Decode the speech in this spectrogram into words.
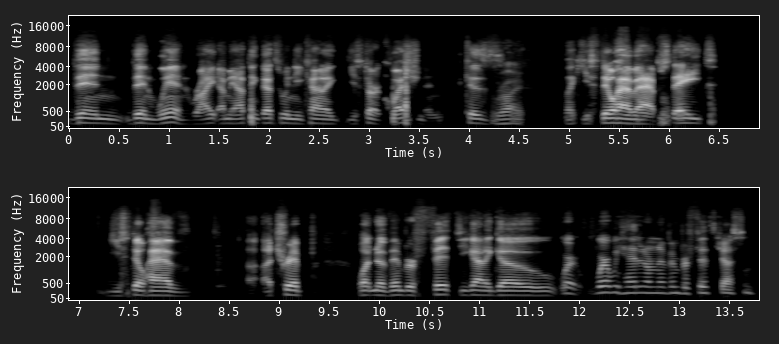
then then when, right? I mean, I think that's when you kind of you start questioning because right, like you still have App State, you still have a, trip. What November fifth? You got to go. Where where are we headed on November fifth, Justin?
